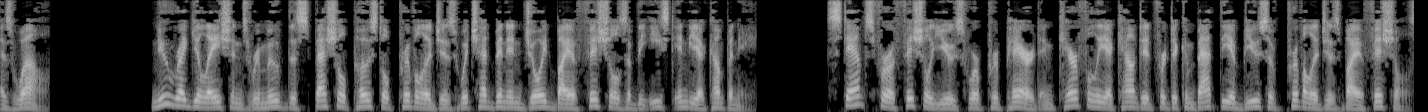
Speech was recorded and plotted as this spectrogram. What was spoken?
as well. New regulations removed the special postal privileges which had been enjoyed by officials of the East India Company. Stamps for official use were prepared and carefully accounted for to combat the abuse of privileges by officials.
